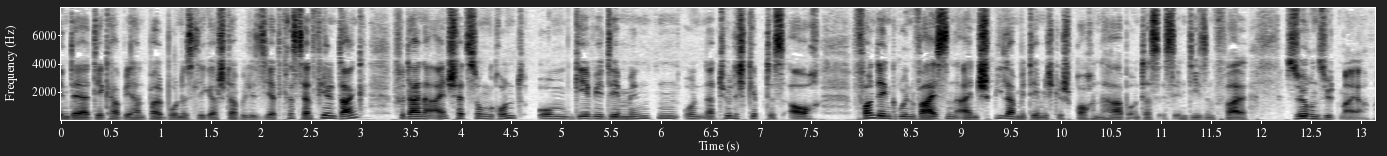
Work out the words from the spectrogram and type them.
in der DKB Handball Bundesliga stabilisiert. Christian, vielen Dank für deine Einschätzung rund um GWD Minden und natürlich gibt es auch von den Grün-Weißen einen Spieler, mit dem ich gesprochen habe und das ist in diesem Fall Sören Südmeier.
